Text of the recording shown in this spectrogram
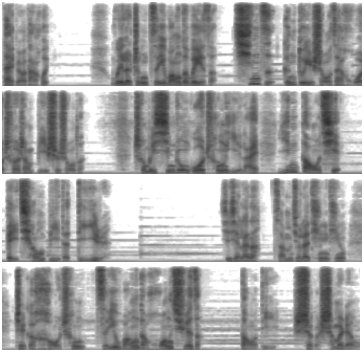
代表大会。为了争贼王的位子，亲自跟对手在火车上比试手段，成为新中国成立以来因盗窃被枪毙的第一人。接下来呢，咱们就来听一听这个号称贼王的黄瘸子到底是个什么人物。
